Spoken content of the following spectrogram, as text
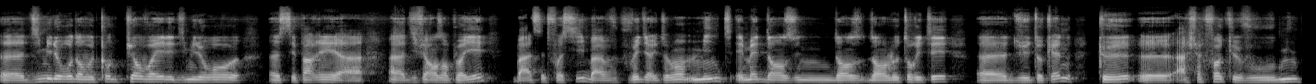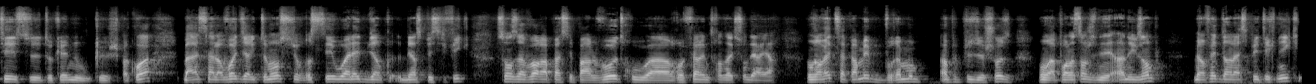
euh, 10 000 euros dans votre compte, puis envoyer les 10 000 euros séparés à différents employés, bah cette fois-ci, bah vous pouvez directement mint et mettre dans une dans dans l'autorité euh, du token que euh, à chaque fois que vous mintez ce token ou que je sais pas quoi, bah ça l'envoie directement sur ces wallets bien bien spécifiques, sans avoir à passer par le vôtre ou à refaire une transaction derrière. Donc en fait, ça permet vraiment un peu plus de choses. Bon, bah, pour l'instant, j'ai un exemple, mais en fait, dans l'aspect technique,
